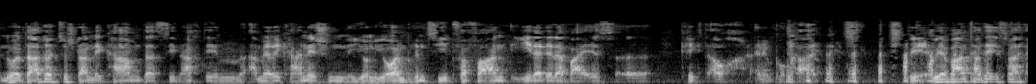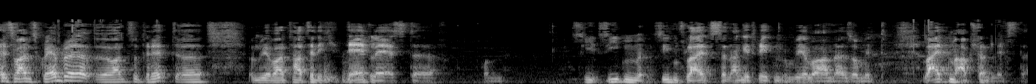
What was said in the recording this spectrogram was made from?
nur dadurch zustande kam, dass sie nach dem amerikanischen Juniorenprinzip-Verfahren, jeder, der dabei ist, äh, kriegt auch einen Pokal. wir, wir waren tatsächlich, es war, es war ein Scramble, wir waren zu dritt äh, und wir waren tatsächlich dead last äh, von sieben, sieben Flights sind angetreten und wir waren also mit weitem Abstand letzter.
